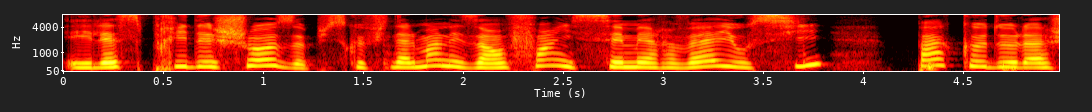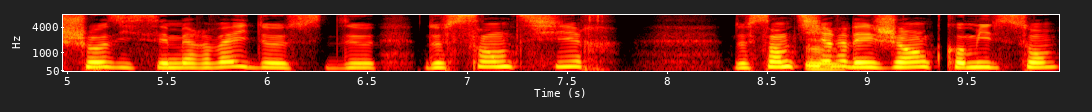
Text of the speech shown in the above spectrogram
et l'esprit des choses, puisque finalement, les enfants, ils s'émerveillent aussi, pas que de la chose, ils s'émerveillent de, de, de, sentir, de sentir mmh. les gens comme ils sont.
